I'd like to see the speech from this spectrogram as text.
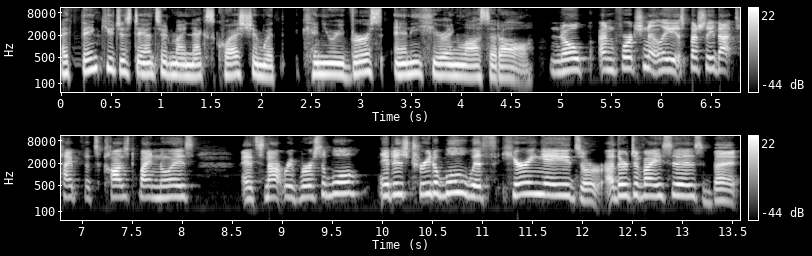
I think you just answered my next question with Can you reverse any hearing loss at all? Nope. Unfortunately, especially that type that's caused by noise, it's not reversible. It is treatable with hearing aids or other devices, but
